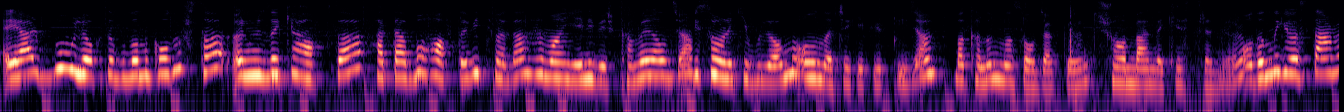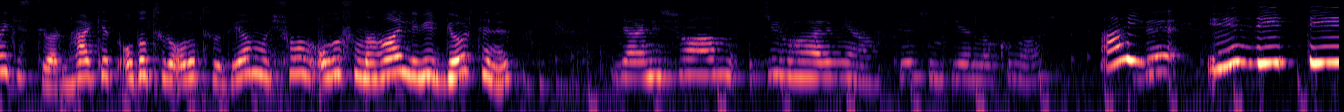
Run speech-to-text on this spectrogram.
Eğer bu vlogda bulanık olursa önümüzdeki hafta hatta bu hafta bitmeden hemen yeni bir kamera alacağım. Bir sonraki vlogumu onunla çekip yükleyeceğim. Bakalım nasıl olacak görüntü. Şu an ben de kestiremiyorum. Odanı göstermek istiyorum. Herkes oda turu oda turu diyor ama şu an odasının halini bir görseniz. Yani şu an iki ruh halimi yansıtıyor çünkü yarın okul var. Ay Ve İzzettin.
